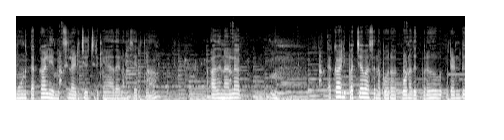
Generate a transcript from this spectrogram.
மூணு தக்காளியை மிக்சியில் அடித்து வச்சுருக்கேன். அதை நம்ம சேர்த்துக்கலாம். அது நல்லா தக்காளி பச்சை வாசனை போகிற போனதுக்கு பிறகு ரெண்டு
